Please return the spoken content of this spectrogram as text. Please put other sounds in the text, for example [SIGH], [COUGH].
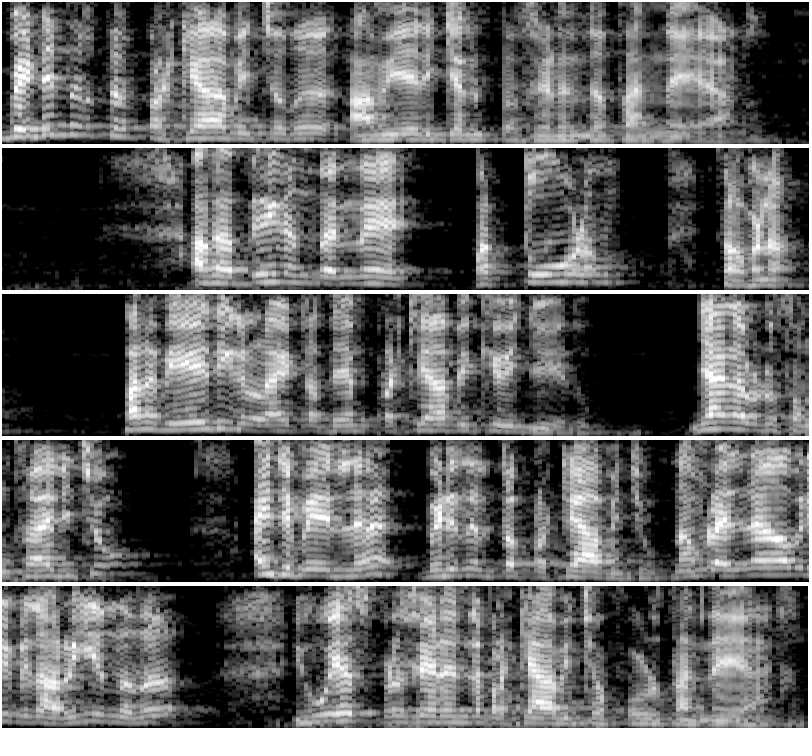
വെടിനിർത്തൽ പ്രഖ്യാപിച്ചത് American president തന്നെയാണ്. അത് അദ്ദേഹം തന്നെ പത്തോളം തവണ പല വേദികളിലായിട്ട് അദ്ദേഹം പ്രഖ്യാപിക്കുകയും ചെയ്തു. ഞാൻ അവരോട് സംസാരിച്ചു. അതിന്റെ പേരിൽ വെടിനിർത്തൽ പ്രഖ്യാപിച്ചു. നമ്മളെല്ലാവരും ഇത് അറിയുന്നത് യു എസ് പ്രസിഡന്റ് പ്രഖ്യാപിച്ചപ്പോൾ തന്നെയാണ്.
